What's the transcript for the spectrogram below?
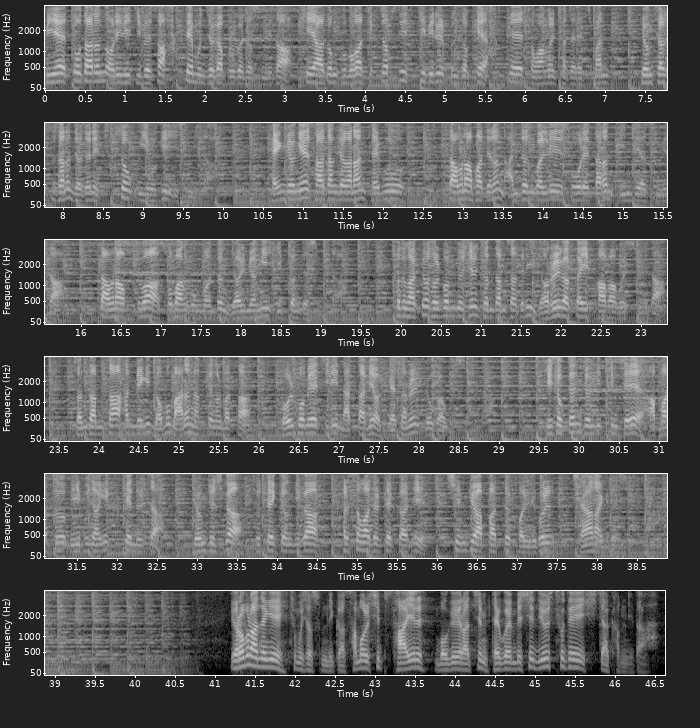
구미의 또 다른 어린이집에서 학대 문제가 불거졌습니다. 피해 아동 부모가 직접 CCTV를 분석해 학대 정황을 찾아냈지만 경찰 수사는 여전히 축소 의혹이 있습니다. 100명의 사상자가 난 대구 사우나 화재는 안전관리 소홀에 따른 인재였습니다. 사우나 업주와 소방공무원 등 10명이 입건됐습니다. 초등학교 돌봄교실 전담사들이 열흘 가까이 파업하고 있습니다. 전담사 한 명이 너무 많은 학생을 맡아 돌봄의 질이 낮다며 개선을 요구하고 있습니다. 지속된 경기 침체에 아파트 미분양이 크게 늘자 영주시가 주택 경기가 활성화될 때까지 신규 아파트 건립을 제한하기로 했습니다. 여러분 안녕히 주무셨습니까? 3월 14일 목요일 아침 대구 MBC 뉴스투데이 시작합니다.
